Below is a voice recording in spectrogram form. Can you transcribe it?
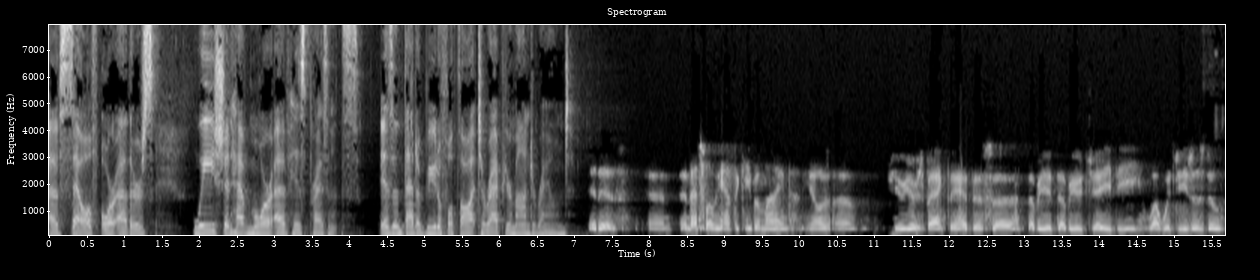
of self or others, we should have more of his presence. Isn't that a beautiful thought to wrap your mind around? It is, and and that's what we have to keep in mind. You know, uh, a few years back they had this uh, WWJD. What would Jesus do?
